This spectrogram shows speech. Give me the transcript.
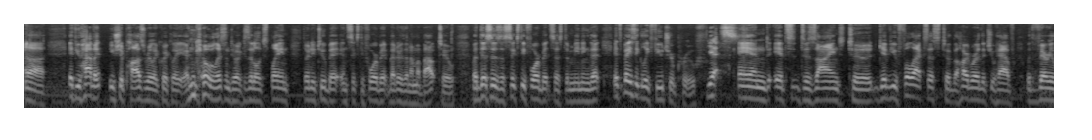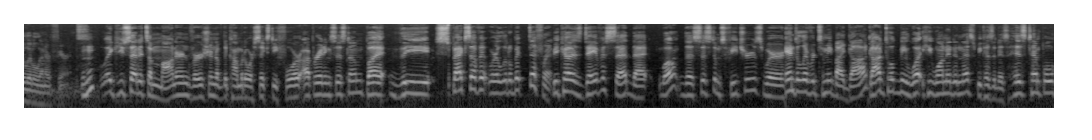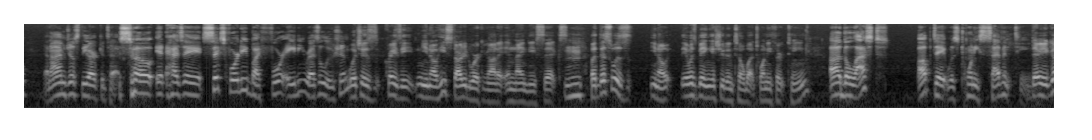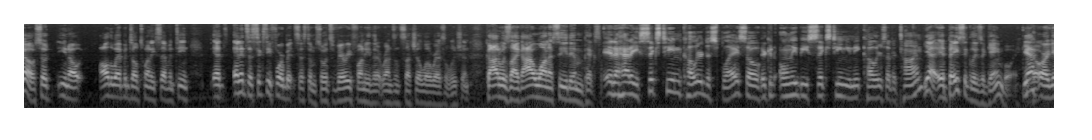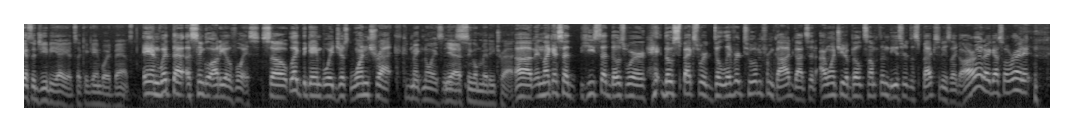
uh, if you haven't, you should pause really quickly and go listen to it because it'll explain 32-bit and 64-bit better than I'm about to. But this is a 64-bit system, meaning that it's basically future-proof. Yes. And it's designed to give you full access to the hardware that you have with very little interference. Like you said, it's a modern version of the Commodore 64 operating system, but the specs of it were a little bit different because Davis said that, well, the system's features were hand delivered to me by God. God told me what he wanted in this because it is his temple and I'm just the architect. So it has a 640 by 480 resolution. which is crazy. You know, he started working on it in '96, Mhm. but this was, you know, it was being issued until what 2013. Uh, the last update was 2017. There you go. So you know, all the way up until 2017. It's, and it's a 64-bit system, so it's very funny that it runs in such a low resolution. God was like, "I want to see them pixels." It had a 16 color display, so there could only be 16 unique colors at a time. Yeah, it basically is a Game Boy. Yeah. or I guess a GBA. It's like a Game Boy Advance. And with that, a single audio voice. So, like the Game Boy, just one track could make noises. Yeah, a single MIDI track. Um, and like I said, he said those were those specs were delivered to him from God. God said, "I want you to build something. These are the specs." And he's like, "All right, I guess I'll write it."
